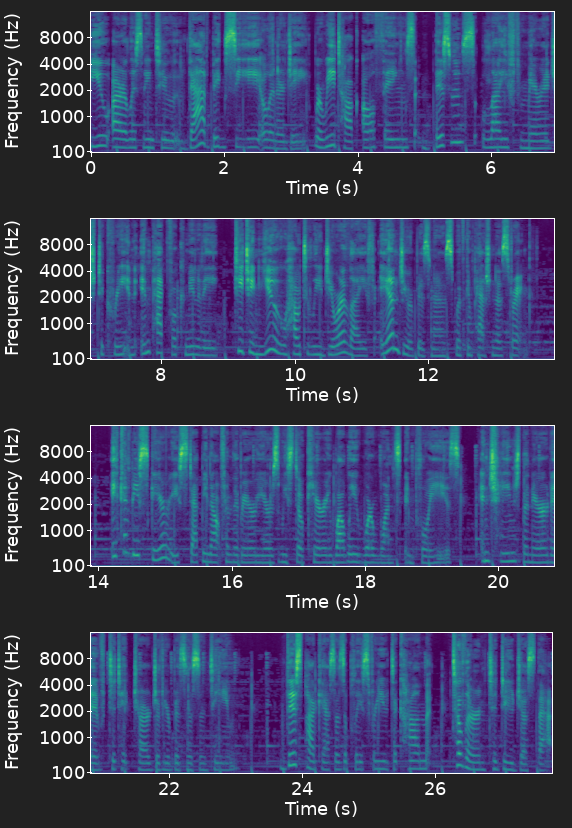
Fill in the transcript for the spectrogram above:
You are listening to That Big CEO Energy, where we talk all things business, life, marriage to create an impactful community, teaching you how to lead your life and your business with compassionate strength. It can be scary stepping out from the barriers we still carry while we were once employees and change the narrative to take charge of your business and team. This podcast is a place for you to come to learn to do just that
